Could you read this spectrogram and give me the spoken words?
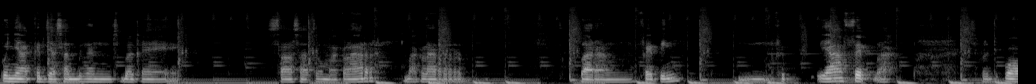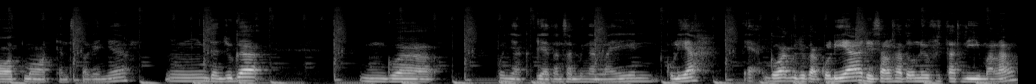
punya kerja sampingan sebagai salah satu maklar maklar barang vaping. Vape, ya vape lah. Seperti pot mod dan sebagainya. Hmm, dan juga hmm, gue punya kegiatan sampingan lain kuliah. Ya gue juga kuliah di salah satu universitas di Malang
